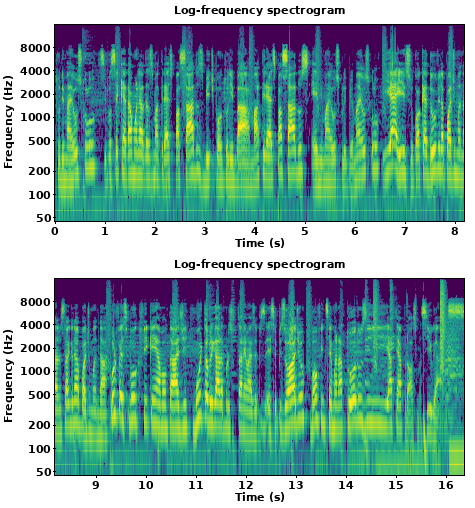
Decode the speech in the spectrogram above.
tudo em maiúsculo. Se você quer dar uma olhada nos materiais passados, bit.ly barra materiais passados, M maiúsculo e P maiúsculo. E é isso, qualquer dúvida pode mandar no Instagram, pode mandar por Facebook, fiquem à vontade. Muito obrigado por escutarem mais esse episódio. Bom fim de semana a todos e até a próxima. See you guys.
